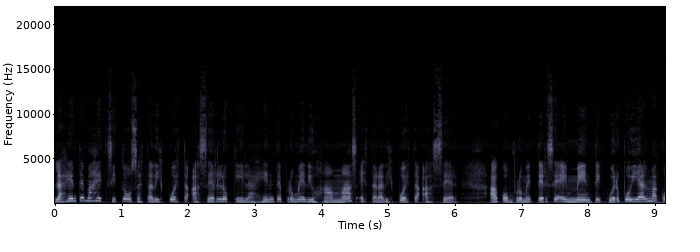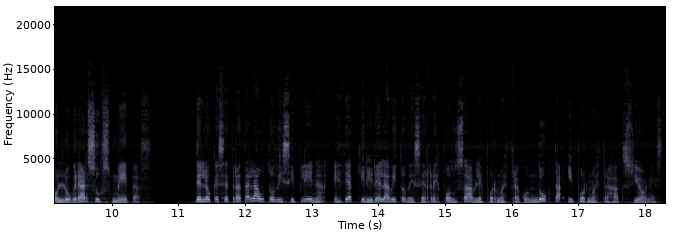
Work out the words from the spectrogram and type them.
La gente más exitosa está dispuesta a hacer lo que la gente promedio jamás estará dispuesta a hacer, a comprometerse en mente, cuerpo y alma con lograr sus metas. De lo que se trata la autodisciplina es de adquirir el hábito de ser responsables por nuestra conducta y por nuestras acciones.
